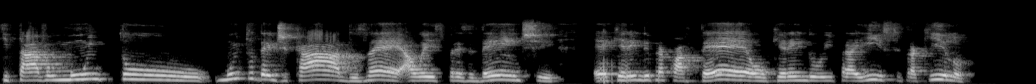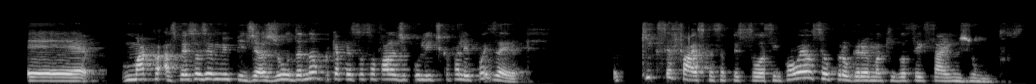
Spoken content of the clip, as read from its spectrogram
que estavam muito, muito dedicados, né, ao ex-presidente, é, querendo ir para quartel, querendo ir para isso e para aquilo. É, uma, as pessoas iam me pedir ajuda, não, porque a pessoa só fala de política. Eu falei, pois é. O que, que você faz com essa pessoa? Assim, qual é o seu programa que vocês saem juntos?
